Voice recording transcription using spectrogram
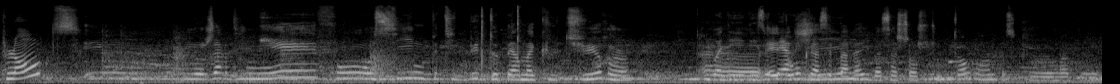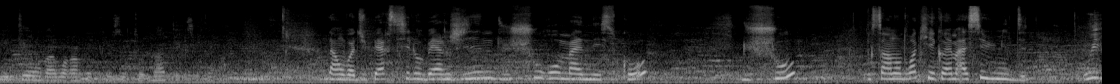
plantes. Et nos jardiniers font aussi une petite butte de permaculture. On voit des, des et donc là c'est pareil, bah, ça change tout le temps hein, parce que l'été on va avoir un peu plus de tomates, etc. Là, on voit du persil aubergine, du chou romanesco, du chou. Donc c'est un endroit qui est quand même assez humide. Oui,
